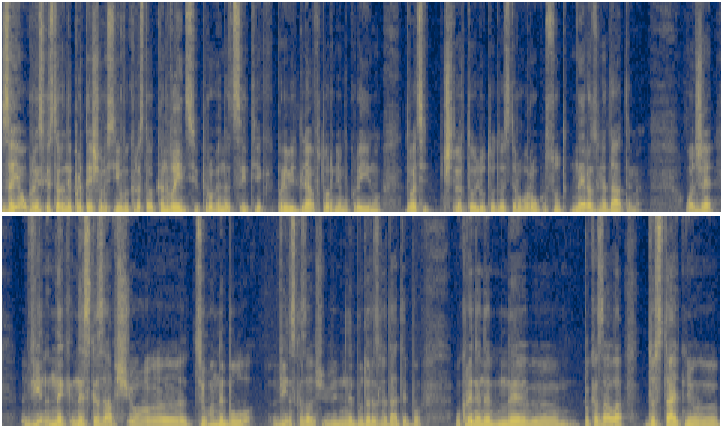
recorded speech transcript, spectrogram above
Заява української сторони про те, що Росія використала конвенцію про геноцид як привід для вторгнення в Україну 24 лютого 2022 року, суд не розглядатиме. Отже, він не, не сказав, що е, цього не було. Він сказав, що він не буде розглядати, бо Україна не, не е, показала достатньо е,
